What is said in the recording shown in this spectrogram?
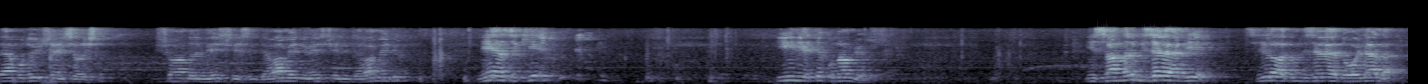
ben burada üç sene çalıştım. Şu anda da meclis üyesiyim, devam ediyor, meclis üyeliğim devam ediyor. Ne yazık ki iyi niyete kullanmıyoruz. İnsanların bize verdiği, Silivri halkının bize verdiği oylarla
